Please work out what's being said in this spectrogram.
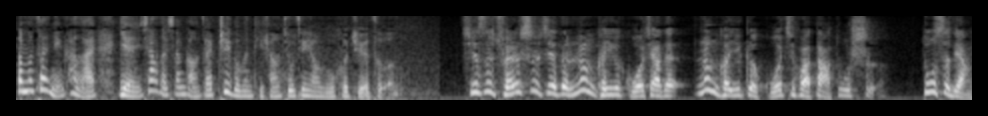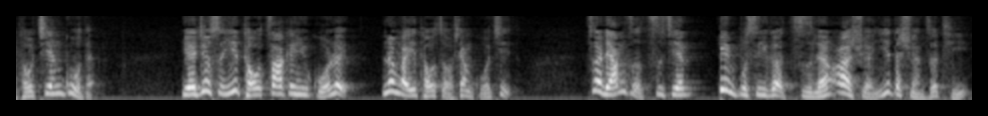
那么，在您看来，眼下的香港在这个问题上究竟要如何抉择呢？其实，全世界的任何一个国家的任何一个国际化大都市，都是两头兼顾的，也就是一头扎根于国内，另外一头走向国际。这两者之间，并不是一个只能二选一的选择题，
